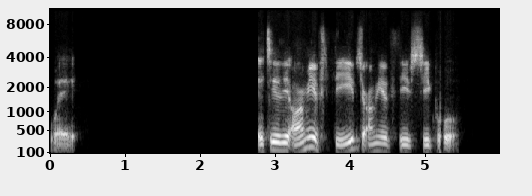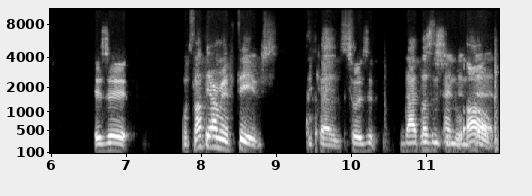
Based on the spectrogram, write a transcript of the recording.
Wait. It's either the Army of Thieves or Army of Thieves sequel. Is it Well, it's not the Army of Thieves because so is it that doesn't end in? Oh. dead.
